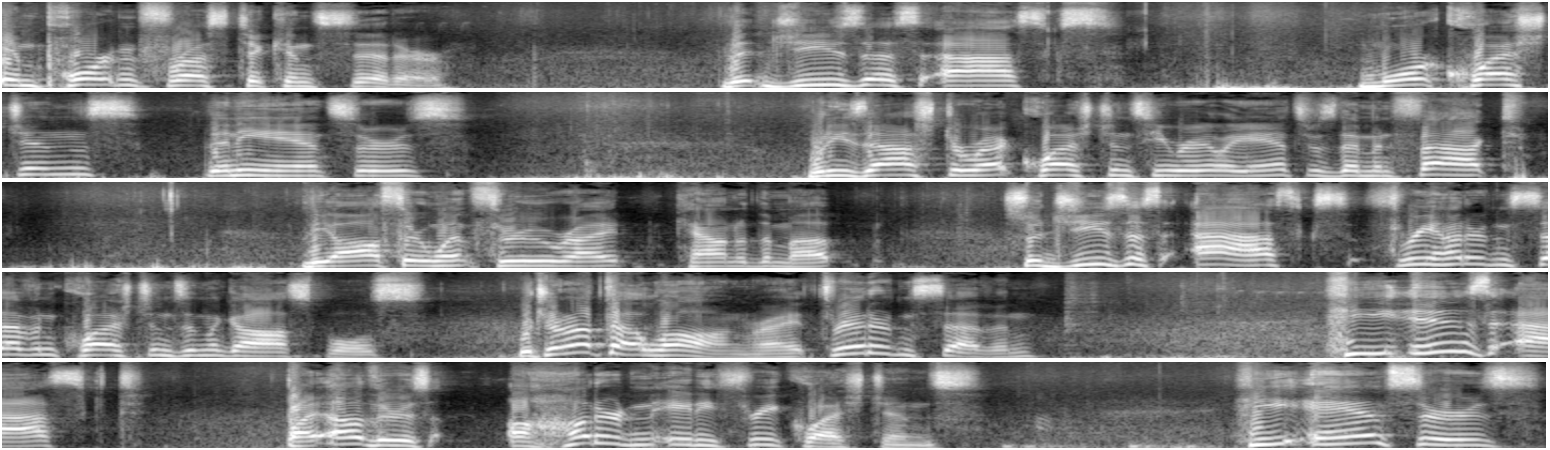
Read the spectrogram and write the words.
important for us to consider that Jesus asks more questions than he answers. When he's asked direct questions, he rarely answers them. In fact, the author went through, right, counted them up. So Jesus asks 307 questions in the Gospels, which are not that long, right? 307. He is asked by others 183 questions. He answers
